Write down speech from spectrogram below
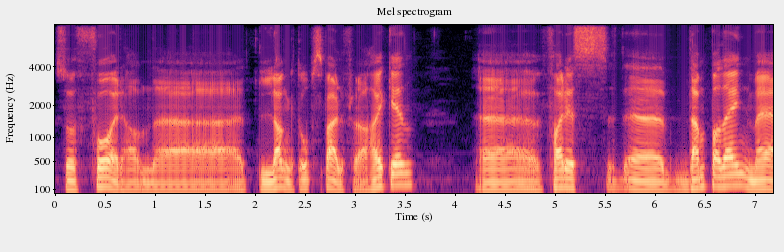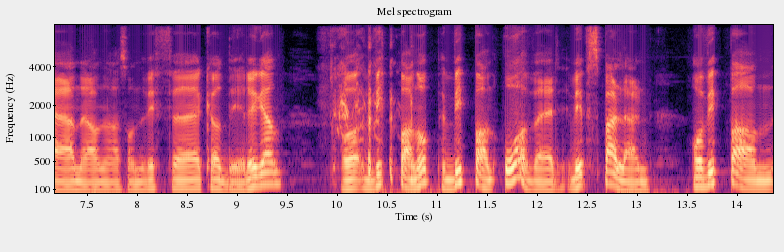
Så får han eh, et langt oppspill fra Haikin. Eh, Faris eh, dempa den med en eller annen sånn viffekødd i ryggen. Og vippa han opp. Vippa han over VIF-spilleren, og vippa han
